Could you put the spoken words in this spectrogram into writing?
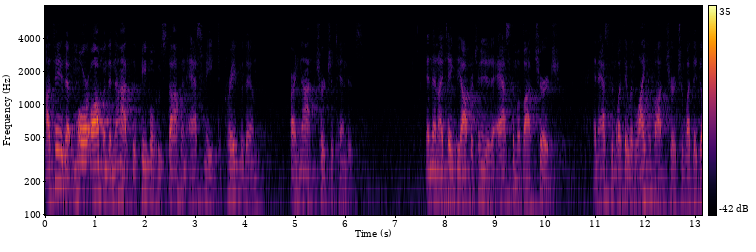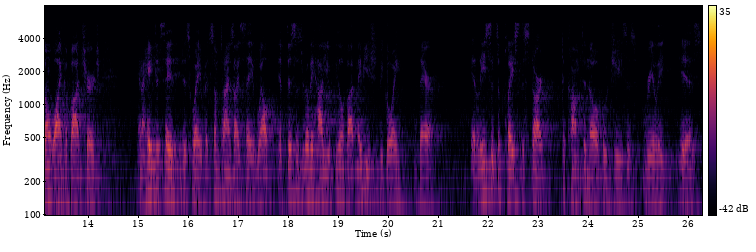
I'll tell you that more often than not, the people who stop and ask me to pray for them are not church attenders. And then I take the opportunity to ask them about church and ask them what they would like about church and what they don't like about church. And I hate to say it this way, but sometimes I say, well, if this is really how you feel about it, maybe you should be going there. At least it's a place to start to come to know who Jesus really is.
